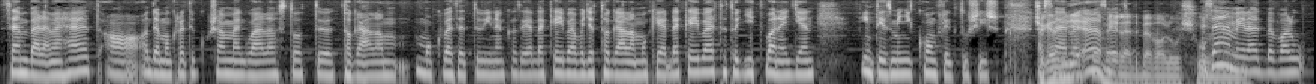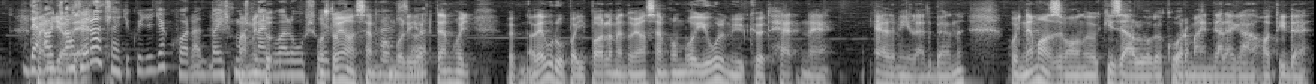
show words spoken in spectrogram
szembe lemehet a, a demokratikusan megválasztott tagállamok vezetőinek az érdekeivel, vagy a tagállamok érdekeivel, tehát hogy itt van egy ilyen intézményi konfliktus is. Csak ez ugye elméletbe valósul. Ez elméletbe való, de az, azért az, azt látjuk, hogy a gyakorlatban is most megvalósul. Most olyan szempontból párszor. értem, hogy az Európai Parlament olyan szempontból jól működhetne elméletben, hogy nem az van, hogy kizárólag a kormány delegálhat ide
